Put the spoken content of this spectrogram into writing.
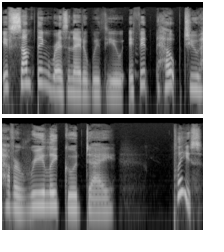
if something resonated with you, if it helped you have a really good day, please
